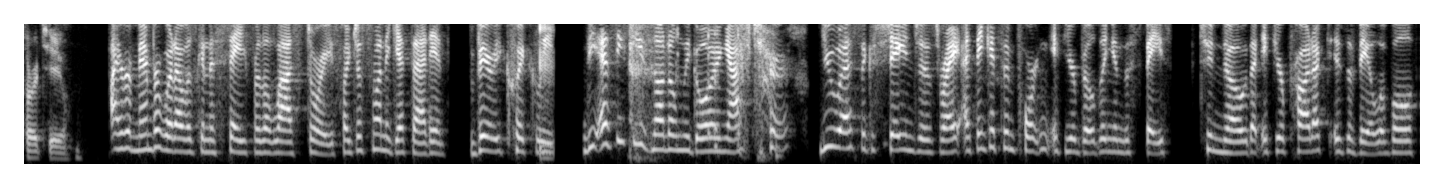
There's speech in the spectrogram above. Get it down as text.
Thor too. I remember what I was going to say for the last story. So I just want to get that in very quickly. The SEC is not only going after US exchanges, right? I think it's important if you're building in the space to know that if your product is available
